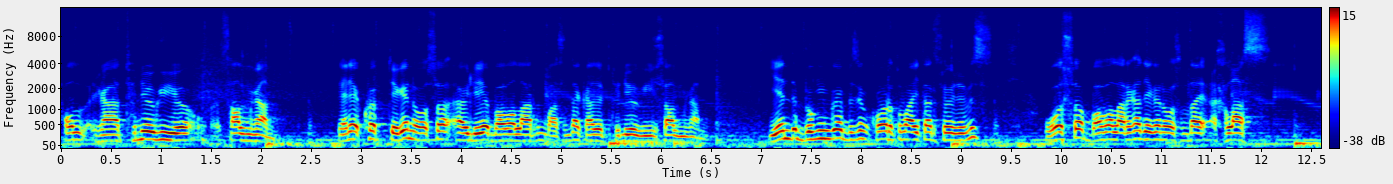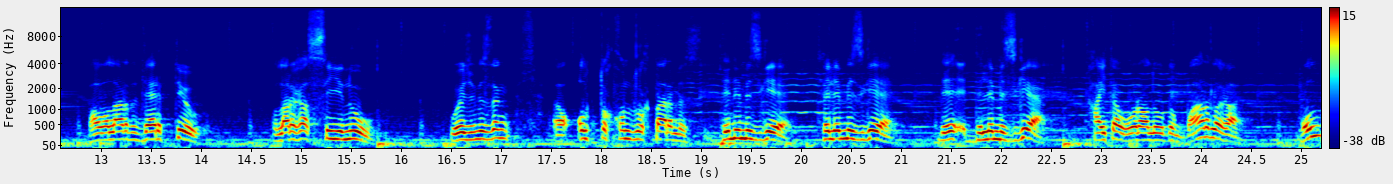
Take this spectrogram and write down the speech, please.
сол жаңа түнек үйі салынған. Және көптеген осы әулие бабалардың басында қазір түнек үйі салынған. Енді бүгінгі біздің қорытып айтар сөзіміз осы бабаларға деген осындай ықылас бабаларды дәріптеу оларға сыйыну өзіміздің ұлттық құндылықтарымыз дінімізге тілімізге ділімізге қайта оралудың барлығы бұл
